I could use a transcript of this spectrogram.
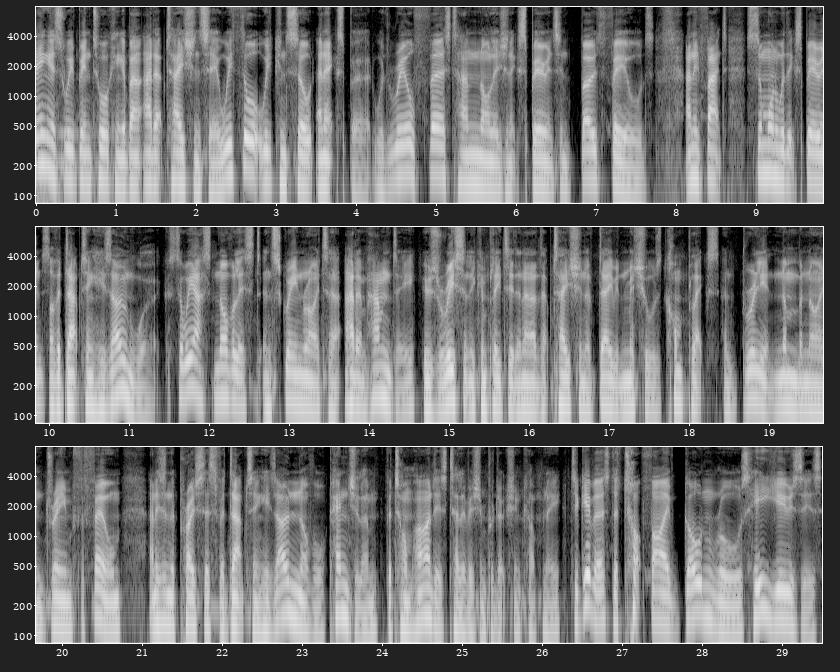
Seeing as we've been talking about adaptations here, we thought we'd consult an expert with real first hand knowledge and experience in both fields, and in fact, someone with experience of adapting his own work. So we asked novelist and screenwriter Adam Hamdy, who's recently completed an adaptation of David Mitchell's complex and brilliant Number Nine Dream for film, and is in the process of adapting his own novel, Pendulum, for Tom Hardy's television production company, to give us the top five golden rules he uses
